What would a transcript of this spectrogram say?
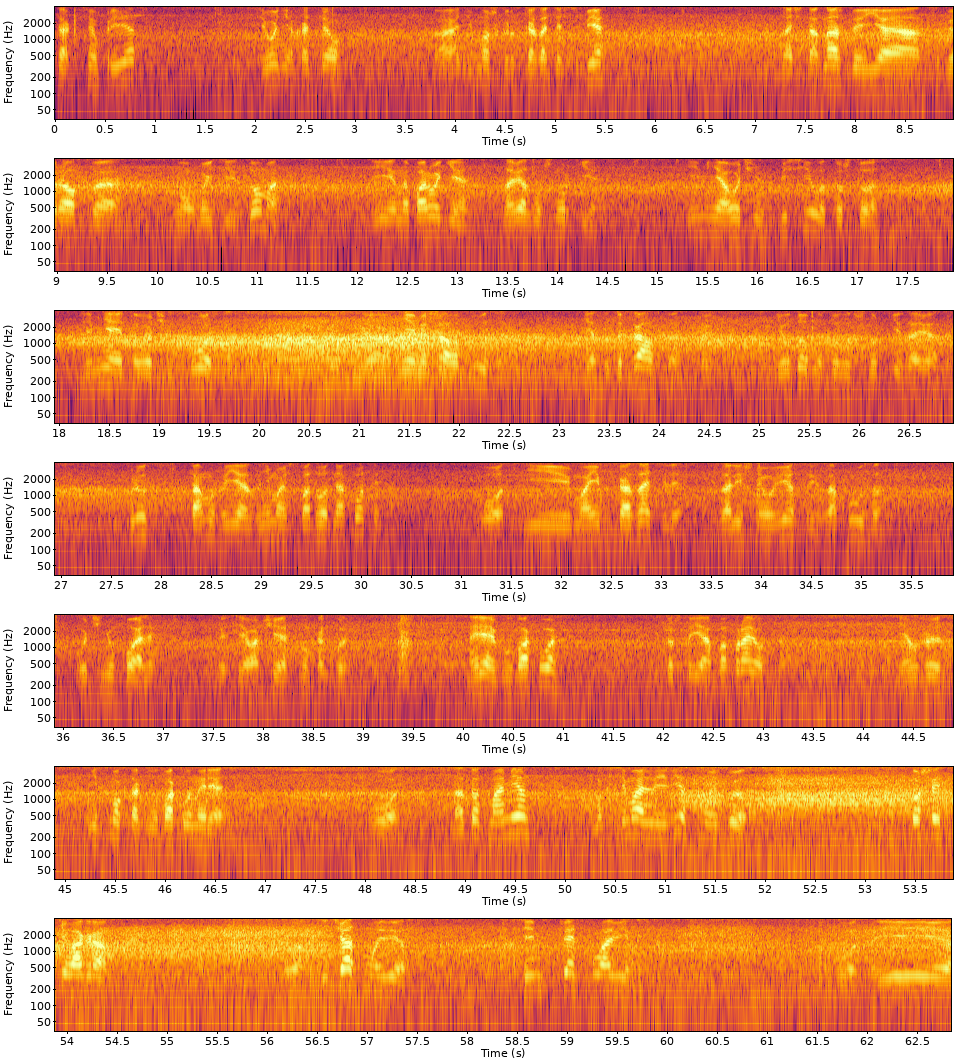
Так, всем привет! Сегодня я хотел а, немножко рассказать о себе. Значит, однажды я собирался ну, выйти из дома и на пороге завязывал шнурки. И меня очень взбесило то, что для меня это очень сложно. То есть а, мне мешало пузо, я задыхался, то есть неудобно было шнурки завязывать. Плюс, к тому же я занимаюсь подводной охотой. Вот. И мои показатели из-за лишнего веса, из-за пуза очень упали. То есть я вообще, ну как бы, ныряю глубоко. И то, что я поправился, я уже не смог так глубоко нырять. Вот. На тот момент максимальный вес мой был 106 килограмм. Вот. Сейчас мой вес 75 с половиной. Вот. И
